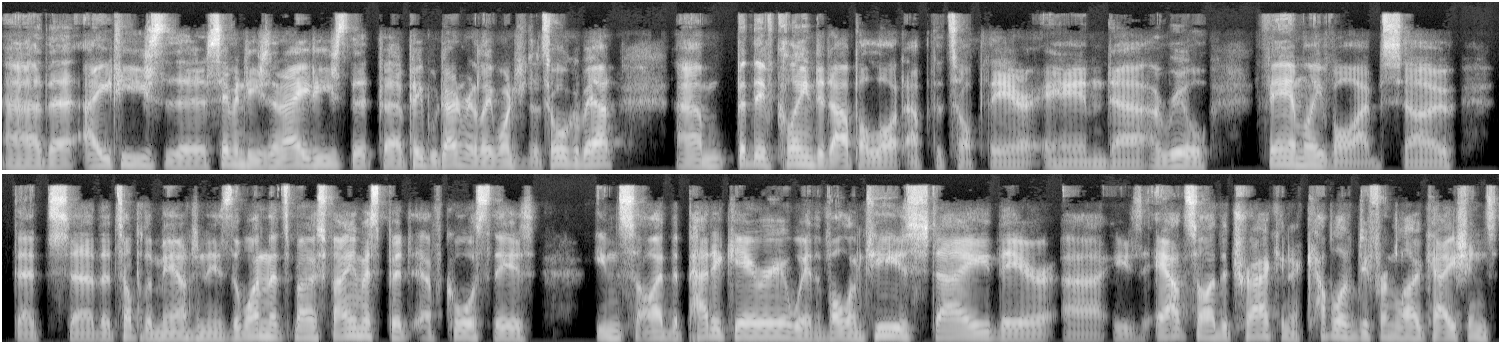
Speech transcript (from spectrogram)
uh, the 80s, the 70s, and 80s that uh, people don't really want you to talk about. Um, but they've cleaned it up a lot up the top there, and uh, a real family vibe. So that's uh, the top of the mountain is the one that's most famous. But of course, there's inside the paddock area where the volunteers stay. There uh, is outside the track in a couple of different locations.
